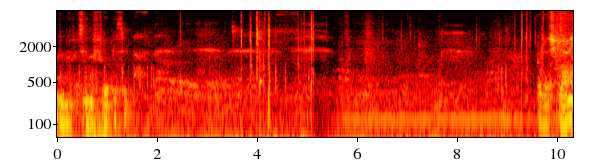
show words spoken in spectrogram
I don't know if it's going to focus or not. British guy.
